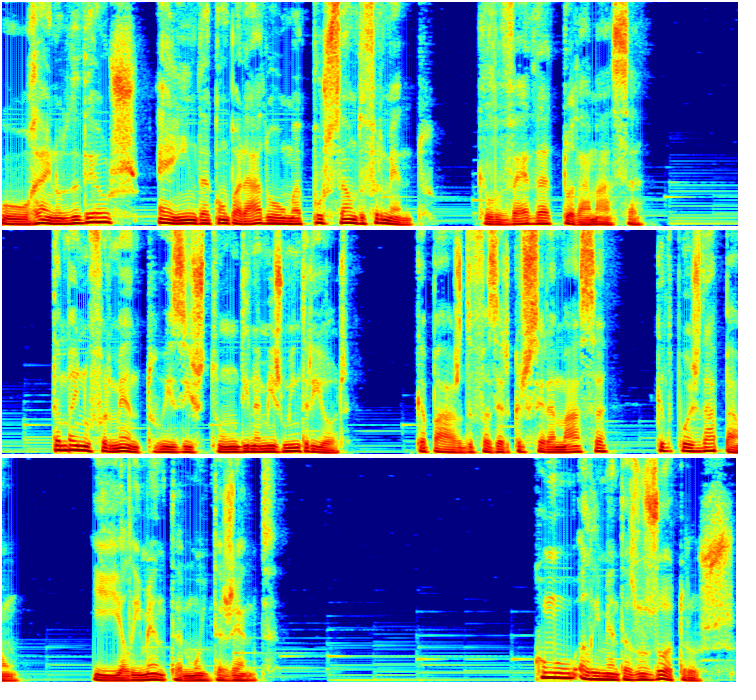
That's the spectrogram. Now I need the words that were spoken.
O reino de Deus é ainda comparado a uma porção de fermento que leveda toda a massa. Também no fermento existe um dinamismo interior, capaz de fazer crescer a massa que depois dá pão e alimenta muita gente. Como alimentas os outros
